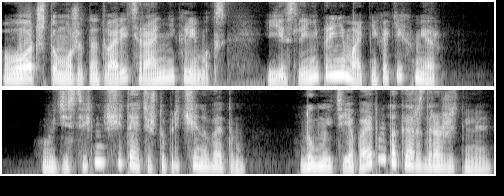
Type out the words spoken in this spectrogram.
Вот что может натворить ранний климакс, если не принимать никаких мер. Вы действительно считаете, что причина в этом? Думаете, я поэтому такая раздражительная?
